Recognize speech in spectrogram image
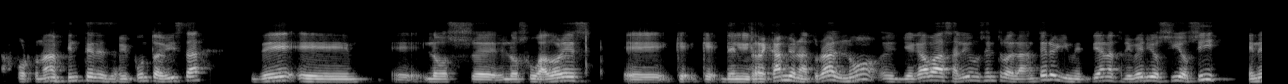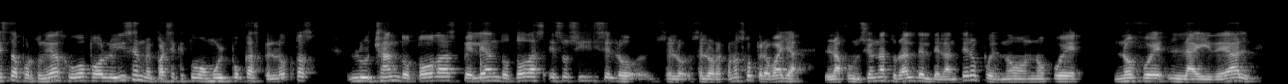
afortunadamente desde mi punto de vista, de eh, eh, los, eh, los jugadores que, del recambio natural, ¿no? llegaba a salir un centro delantero y metían a Triverio sí o sí. En esta oportunidad jugó Pablo Irizar, me parece que tuvo muy pocas pelotas, luchando todas, peleando todas, eso sí se lo, se lo, se lo reconozco, pero vaya, la función natural del delantero pues no, no, fue, no fue la ideal.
